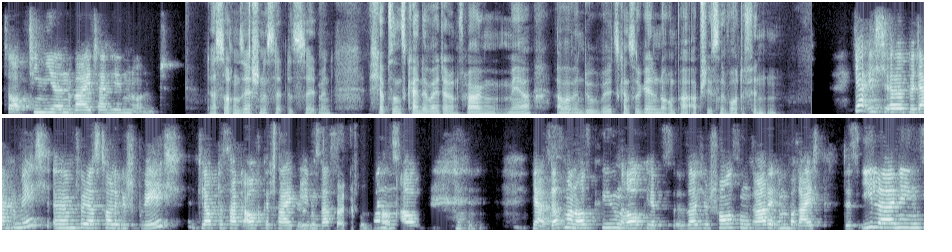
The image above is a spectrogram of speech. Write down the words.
zu optimieren weiterhin und das ist doch ein sehr schönes Statement. Ich habe sonst keine weiteren Fragen mehr, aber wenn du willst, kannst du gerne noch ein paar abschließende Worte finden. Ja, ich äh, bedanke mich ähm, für das tolle Gespräch. Ich glaube, das hat auch gezeigt, eben, dass, dass man auch, ja, dass man aus Krisen auch jetzt solche Chancen gerade im Bereich des E-Learnings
